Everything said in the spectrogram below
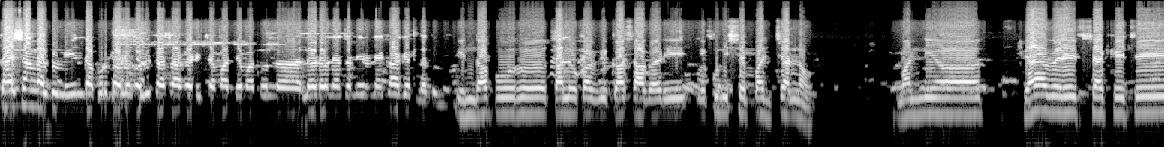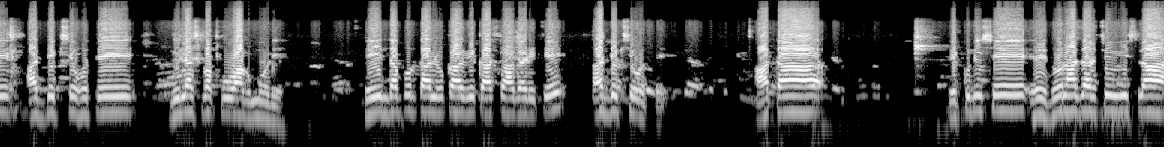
काय सांगाल तुम्ही? इंदापूर तालुका विकास आघाडीच्या माध्यमातून लढवण्याचा निर्णय का घेतला तुम्ही? इंदापूर तालुका विकास आघाडी एकोणीसशे पंच्याण्णव. माननीय त्यावेळेस शाखेचे अध्यक्ष होते विलास बापू वाघमोडे. हे इंदापूर तालुका विकास आघाडीचे अध्यक्ष होते. आता एकोणीसशे दोन हजार चोवीस ला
